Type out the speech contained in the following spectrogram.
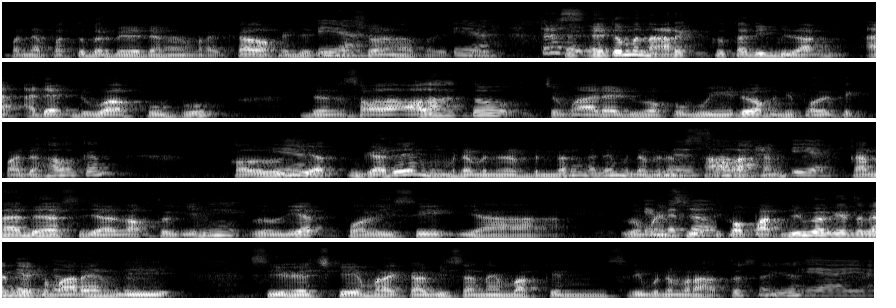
pendapat tuh berbeda dengan mereka loh kayak jadi Iya, musuh apa itu. iya terus Eh, itu menarik tuh tadi bilang ada dua kubu dan seolah-olah tuh cuma ada dua kubu ini doang di politik padahal kan kalau lu Iya. lihat nggak ada yang benar-benar benar nggak ada yang benar-benar bener salah, kan iya karena ada sejalan waktu gini lu lihat polisi ya lumayan Iya, betul. psikopat juga gitu kan Betul, ya betul, kemarin betul. di CHK mereka bisa nembakin 1600 I guess iya iya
